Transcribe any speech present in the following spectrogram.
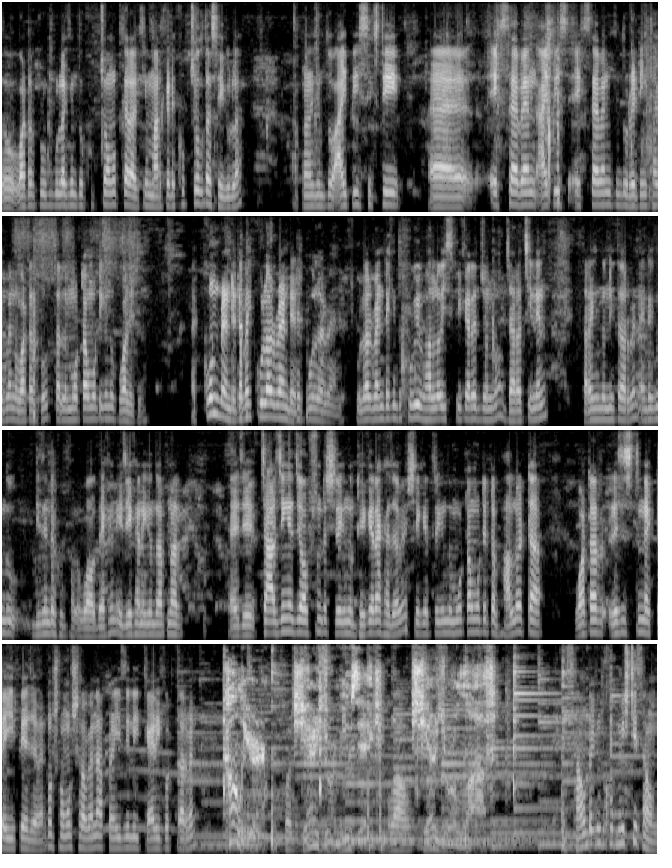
তো ওয়াটারপ্রুফগুলো কিন্তু খুব চমৎকার আর কি মার্কেটে খুব চলতেছে এগুলা। আপনারা কিন্তু IP sixty X seven IP X seven কিন্তু রেটিং থাকবেন ওয়াটারপ্রুফ তাহলে মোটামুটি কিন্তু কোয়ালিটি কোন ব্র্যান্ড এটা ভাই? কুলার ব্র্যান্ডের এটা কুলার ব্র্যান্ড কুলার ব্র্যান্ডটা কিন্তু খুবই ভালো স্পিকারের জন্য। যারা চিনেন তারা কিন্তু নিতে পারবেন। এটা কিন্তু ডিজাইনটা খুব ভালো। ওয়াও দেখেন এই যে এখানে কিন্তু আপনার এই যে চার্জিং এর যে অপশনটা সেটা কিন্তু ঢেকে রাখা যাবে। সেক্ষেত্রে কিন্তু মোটামুটি একটা ভালো একটা ওয়াটার রেসিস্ট্যান্ট একটা ই পেয়ে যাবেন। কোনো সমস্যা হবে না। আপনার ইজিলি ক্যারি করতে পারবেন। Collier. Share your music. Wow Share your love. সাউন্ডটা কিন্তু খুব মিষ্টি সাউন্ড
